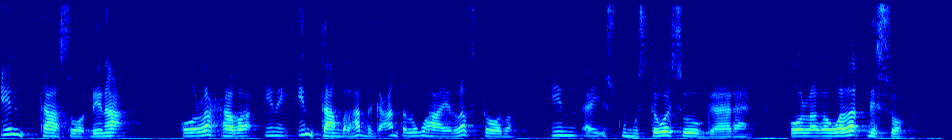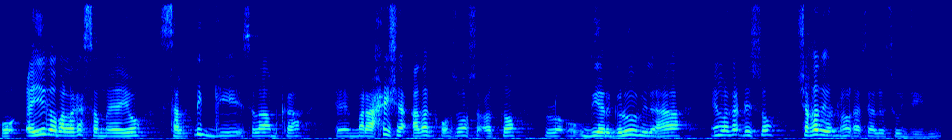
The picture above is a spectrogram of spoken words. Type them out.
intaasoo dhinac oo la raba inay intaan bal hadda gacanta lagu haayo laftooda in ay isku mustawo soo gaaraan oo laga wada dhiso oo iyagaba laga sameeyo saldhiggii islaamka maraaxisha adag oo soo socoto diyaargaloobi lahaa in laga dhiso. Shaqadii o dhan halkaasaa loo soo jeediyey.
